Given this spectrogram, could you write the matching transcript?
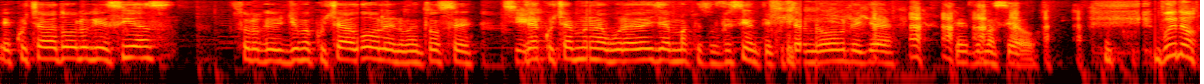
He escuchado todo lo que decías solo que yo me escuchaba doble, ¿no? entonces ya escucharme una pura vez ya es más que suficiente, escucharme doble ya es demasiado. Bueno,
